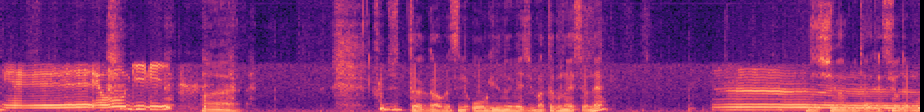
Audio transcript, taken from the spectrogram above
えー、大喜利。はい。藤田が別に大喜利のイメージ全くないですよね。うーん。自信あるみたいですよでも。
